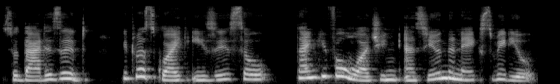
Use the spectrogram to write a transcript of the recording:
So that is it. It was quite easy. So thank you for watching and see you in the next video.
